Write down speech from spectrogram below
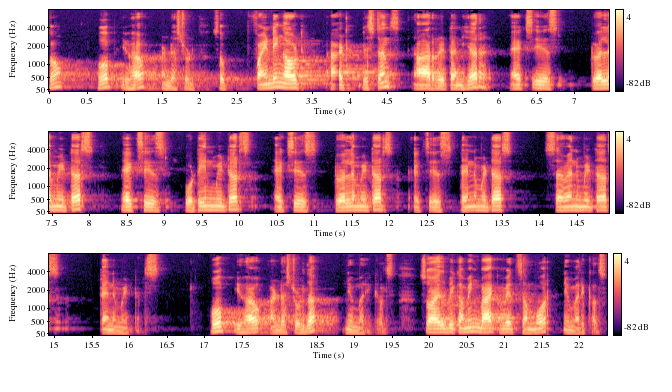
so hope you have understood. So, finding out at distance are written here x is 12 meters, x is 14 meters, x is 12 meters, x is 10 meters, 7 meters, 10 meters. Hope you have understood the numericals. So, I will be coming back with some more numericals.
